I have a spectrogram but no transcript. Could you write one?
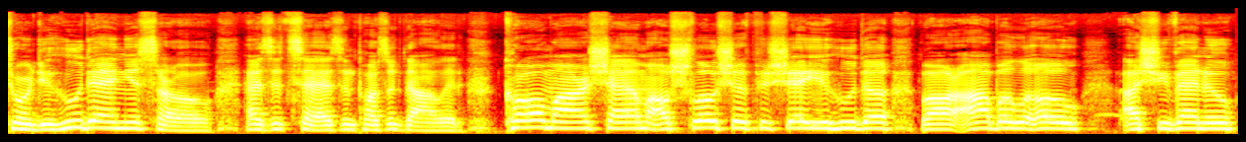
toward Yehuda and Yisrael, as it says in Pasuk Dalet, Komar Shem al shlosha pishe Yehuda var abalo ashivenu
